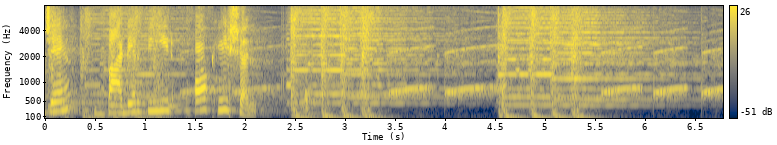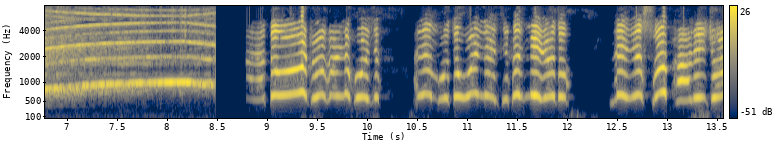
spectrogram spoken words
જય બાડેરવીર ઓફિશિયલ મારા તો ઢોકળને ખોજ અરે હું તો વન નજીક જ મેલ્યો તો ને એ સો ફાડી જો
